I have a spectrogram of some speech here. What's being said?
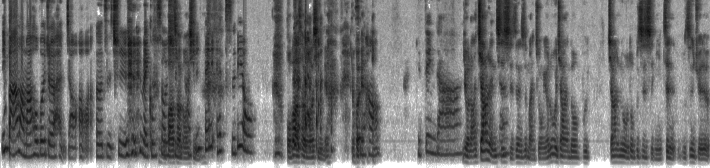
你爸爸妈妈会不会觉得很骄傲啊？儿子去 美国受训，我爸超高兴，飞 F 十六，我爸超高兴的。对，好，一定的啊。有啦，家人支持真的是蛮重要。如果家人都不，家人如果都不支持你，真的，我真的觉得。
